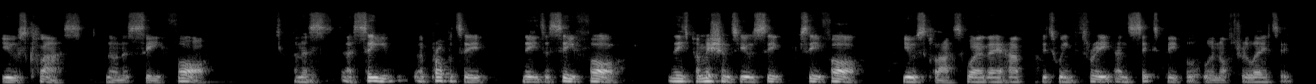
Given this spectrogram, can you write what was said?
use class known as C4. And a, a C a property needs a C4 needs permission to use C, C4 use class where they have between three and six people who are not related.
